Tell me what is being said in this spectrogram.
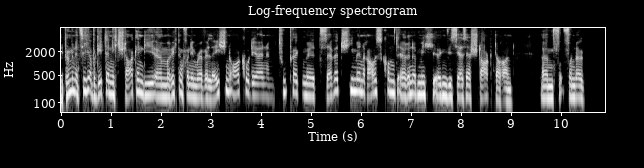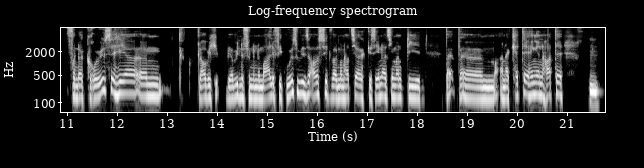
Ich bin mir nicht sicher, aber geht der nicht stark in die ähm, Richtung von dem Revelation Orko, der in einem Two-Pack mit Savage He-Man rauskommt? Erinnert mich irgendwie sehr, sehr stark daran. Ähm, von der von der Größe her ähm, glaube ich, ja, wie so eine normale Figur, so wie es aussieht, weil man hat es ja gesehen als jemand, die bei, bei, ähm, an der Kette hängen hatte. Hm.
